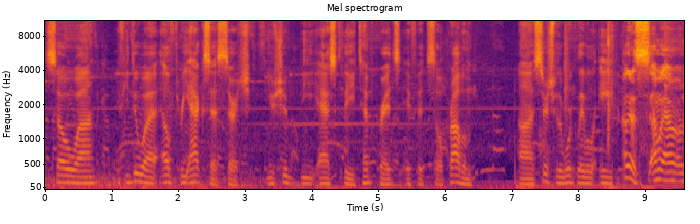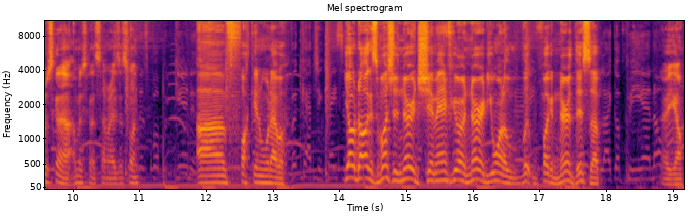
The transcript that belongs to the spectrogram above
So, uh, if you do a L3 access search, you should be asked the temp creds if it's still a problem. Uh, search for the work label 8. I'm gonna, I'm, I'm just gonna, I'm just gonna summarize this one. Uh, fucking whatever. Yo, dog, it's a bunch of nerd shit, man. If you're a nerd, you wanna fucking nerd this up. There you go.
